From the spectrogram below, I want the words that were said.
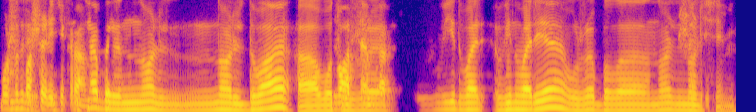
можешь Смотри, пошарить экран. Сентябрь 0,02, а вот уже в, январе, в январе уже было 0,07.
